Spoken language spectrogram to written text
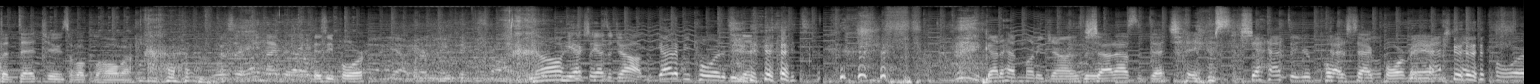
The dead James of Oklahoma. Is he poor? no, he actually has a job. You gotta be poor to be dead. Gotta have money, Johns. Dude. Shout outs to Dead James. Shout out to your poor Hashtag self. poor man. hashtag poor.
